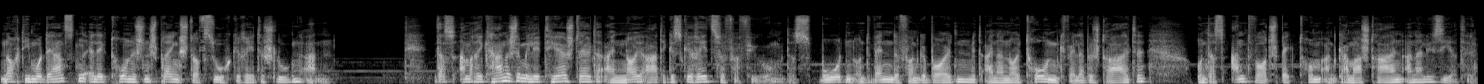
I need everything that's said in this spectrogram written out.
noch die modernsten elektronischen Sprengstoffsuchgeräte schlugen an. Das amerikanische Militär stellte ein neuartiges Gerät zur Verfügung, das Boden und Wände von Gebäuden mit einer Neutronenquelle bestrahlte und das Antwortspektrum an Gammastrahlen analysierte.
